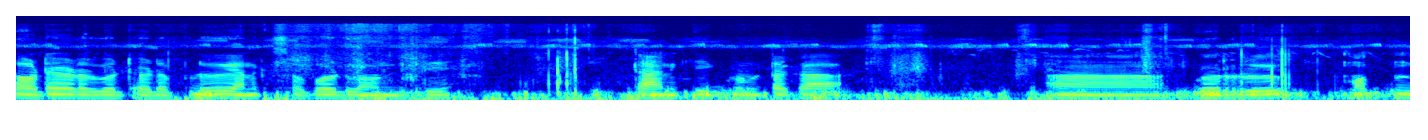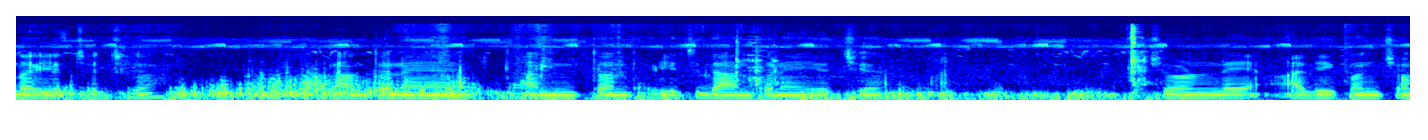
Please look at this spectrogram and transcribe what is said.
లోట విడ కొట్టేటప్పుడు వెనక సపోర్ట్గా ఉండిద్ది. దానికి గుంటక గొర్రు మొత్తం తగిలించవచ్చు దాంతోనే దాంతో తగిలించి దాంతోనే వేయచ్చు. చూడండి అది కొంచెం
